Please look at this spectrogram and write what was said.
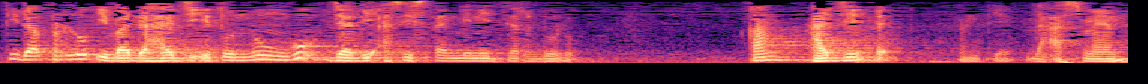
tidak perlu ibadah haji itu nunggu jadi asisten manajer dulu. Kang, haji eh, nanti dah asmen.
